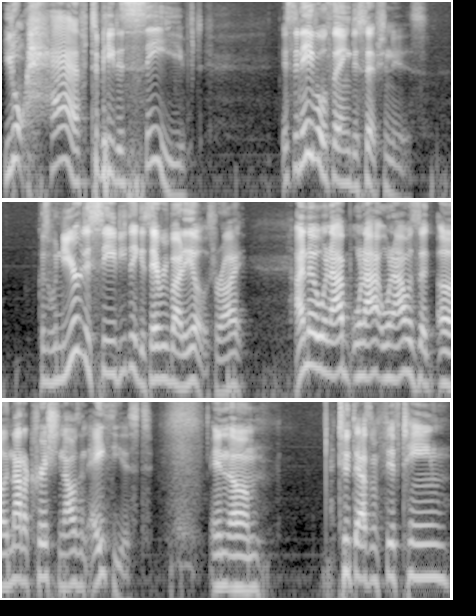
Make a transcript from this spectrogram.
You don't have to be deceived. It's an evil thing, deception is. Because when you're deceived, you think it's everybody else, right? I know when I when I when I was a, uh, not a Christian, I was an atheist. In um, 2015, 2000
